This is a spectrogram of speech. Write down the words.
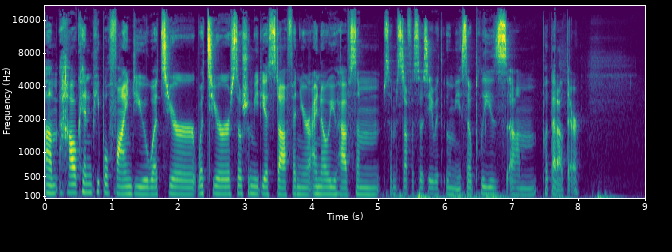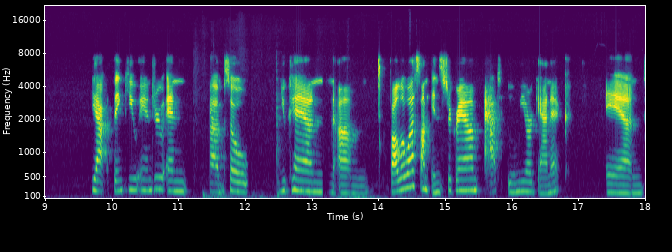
Um, how can people find you? What's your what's your social media stuff? And your I know you have some some stuff associated with Umi, so please um, put that out there. Yeah, thank you, Andrew. And um, so you can um, follow us on Instagram at Umi Organic, and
